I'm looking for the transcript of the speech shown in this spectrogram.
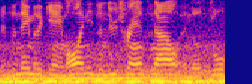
It's the name of the game. All I need is a new trans now and those dual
